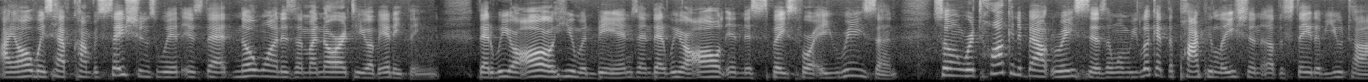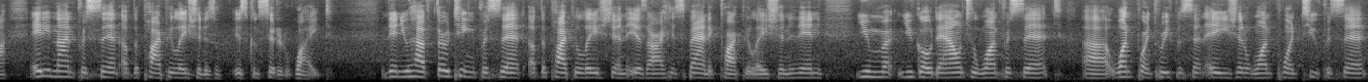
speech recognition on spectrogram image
I always have conversations with is that no one is a minority of anything, that we are all human beings, and that we are all in this space for a reason. So when we're talking about racism, when we look at the population of the state of Utah, 89% of the population is, is considered white. Then you have 13% of the population is our Hispanic population. And then you, you go down to 1%, uh, 1.3% Asian, 1.2%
